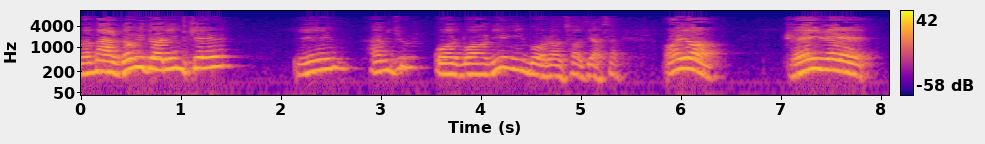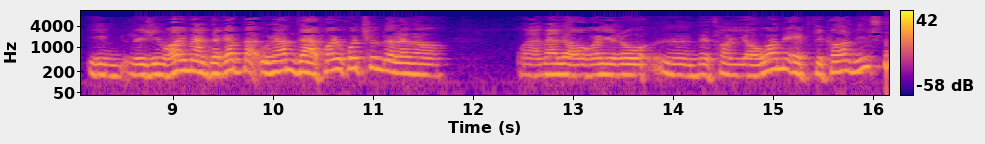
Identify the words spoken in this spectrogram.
و مردمی داریم که این همینجور قربانی این بحران سازی هستن. آیا غیر این رژیم های منطقه اون هم ضعف خودشون دارن و عمل آقای رو نتانیاهو هم ابتکار نیست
